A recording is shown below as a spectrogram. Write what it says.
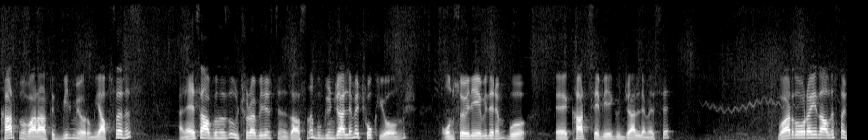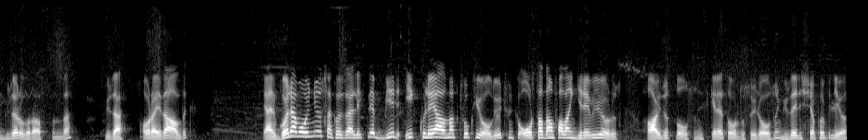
kart mı var artık bilmiyorum yapsanız hani hesabınızı uçurabilirsiniz aslında. Bu güncelleme çok iyi olmuş. Onu söyleyebilirim. Bu e, kart seviye güncellemesi. Bu arada orayı da alırsak güzel olur aslında. Güzel. Orayı da aldık. Yani golem oynuyorsak özellikle bir ilk kuleyi almak çok iyi oluyor. Çünkü ortadan falan girebiliyoruz. Haydutla olsun, iskelet ordusuyla olsun güzel iş yapabiliyor.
